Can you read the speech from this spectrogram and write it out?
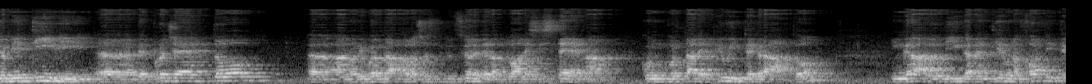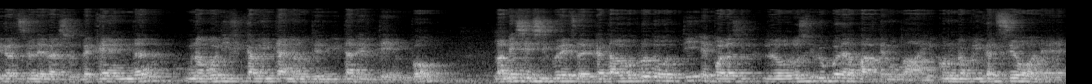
Gli obiettivi eh, del progetto eh, hanno riguardato la sostituzione dell'attuale sistema con un portale più integrato in grado di garantire una forte integrazione verso il back-end, una modificabilità e manutenibilità nel tempo, la messa in sicurezza del catalogo prodotti e poi lo sviluppo della parte mobile, con un'applicazione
